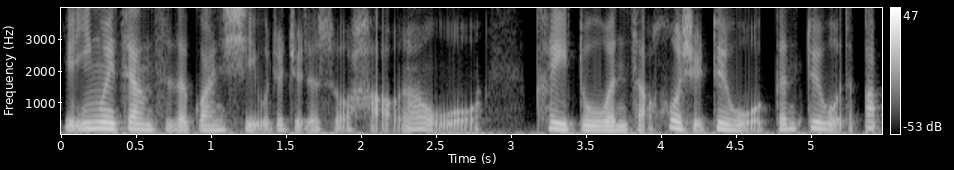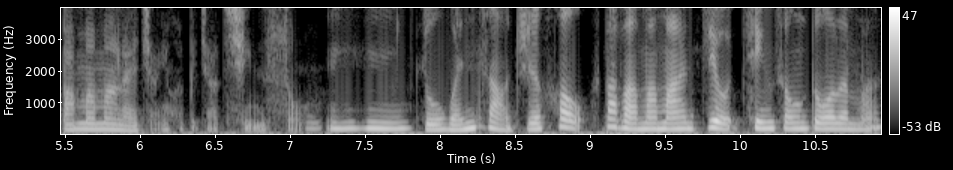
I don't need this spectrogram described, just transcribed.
也因为这样子的关系，我就觉得说好，然后我。可以读文藻，或许对我跟对我的爸爸妈妈来讲也会比较轻松。嗯哼，读文藻之后，爸爸妈妈就轻松多了吗？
